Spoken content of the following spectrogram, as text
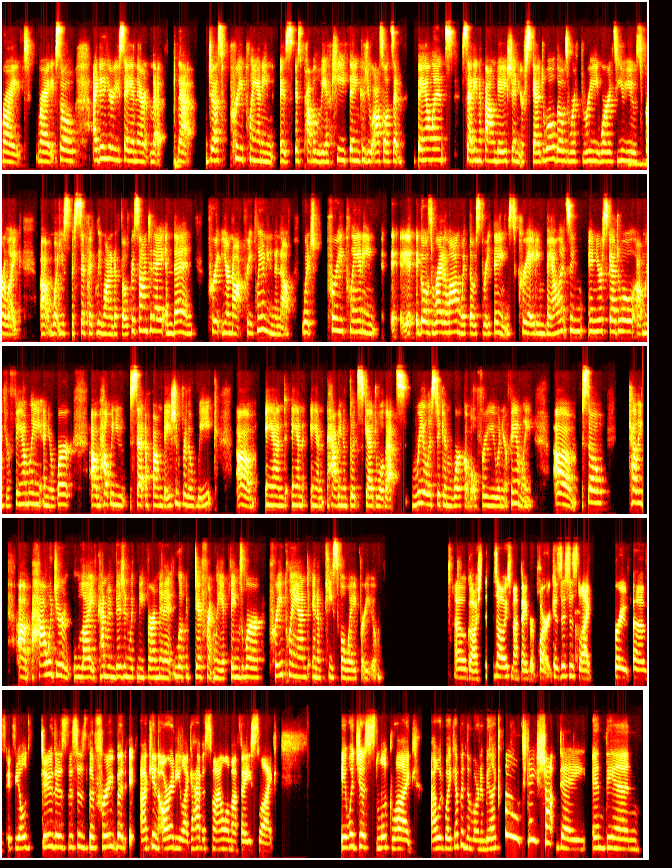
Right, right. So I did hear you say in there that that just pre-planning is is probably a key thing because you also said balance, setting a foundation, your schedule. Those were three words you used for like uh, what you specifically wanted to focus on today, and then pre you're not pre-planning enough which pre-planning it, it, goes right along with those three things creating balance in, in your schedule um, with your family and your work um, helping you set a foundation for the week um, and and and having a good schedule that's realistic and workable for you and your family um, so kelly um, how would your life kind of envision with me for a minute look differently if things were pre-planned in a peaceful way for you Oh gosh, this is always my favorite part because this is like fruit of if you'll do this, this is the fruit. But I can already like I have a smile on my face. Like it would just look like I would wake up in the morning and be like, oh, today's shop day. And then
